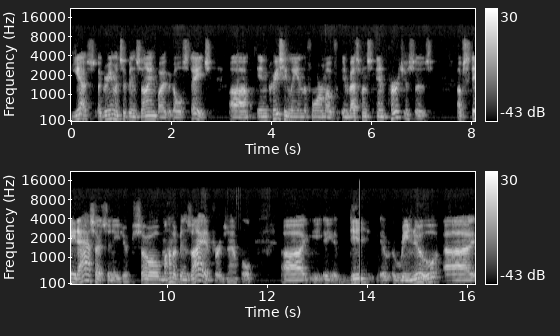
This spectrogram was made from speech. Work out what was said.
Yes, agreements have been signed by the Gulf states, uh, increasingly in the form of investments and purchases of state assets in Egypt. So Mohammed bin Zayed, for example, uh, did renew uh,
